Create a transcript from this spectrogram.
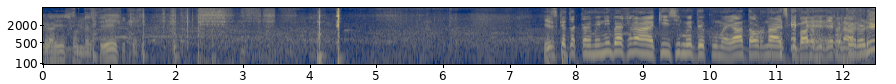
आएगा ये शोल्डर पे। ठीक है। इसके चक्कर में नहीं बैठना है कि इसी में देखूँ मैं यहाँ दौड़ना है इसके बाद में देखना है रेडी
